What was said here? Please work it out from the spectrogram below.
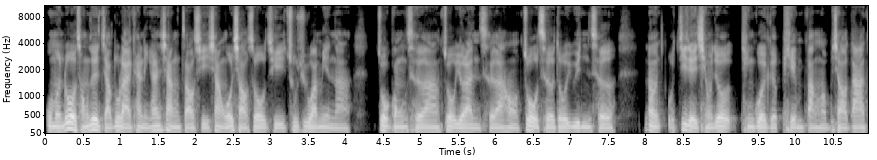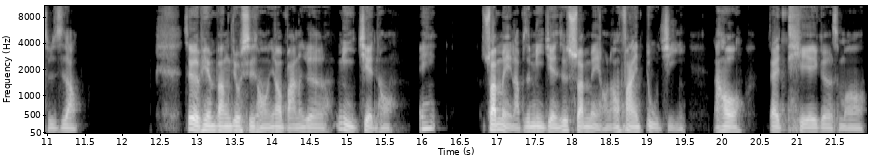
我们如果从这个角度来看，你看像早期，像我小时候其实出去外面啊，坐公车啊，坐游览车啊，哈，坐车都晕车。那我记得以前我就听过一个偏方哦，不晓得大家知不知道？这个偏方就是哦，要把那个蜜饯哦，哎，酸梅啦，不是蜜饯，是酸梅哦，然后放在肚脐，然后再贴一个什么，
